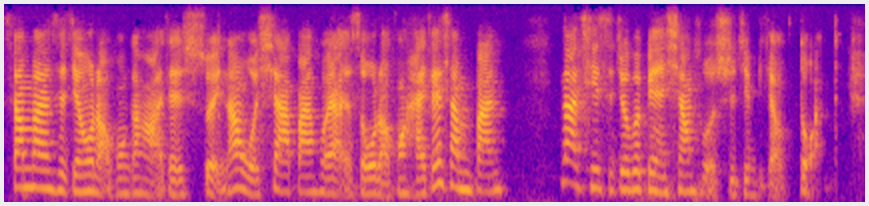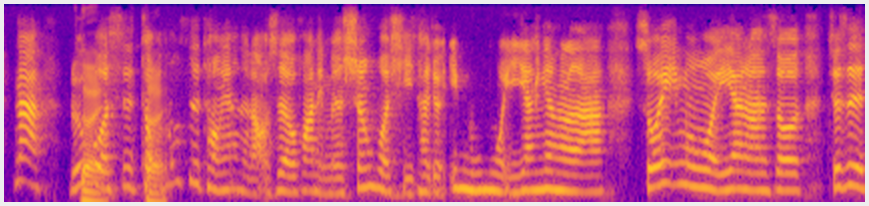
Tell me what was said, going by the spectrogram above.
上班时间我老公刚好还在睡，那我下班回来的时候我老公还在上班。那其实就会变成相处的时间比较短。那如果是同都是同样的老师的话，你们的生活习态就一模模一样样了啊。所以一模模一样的时候，就是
